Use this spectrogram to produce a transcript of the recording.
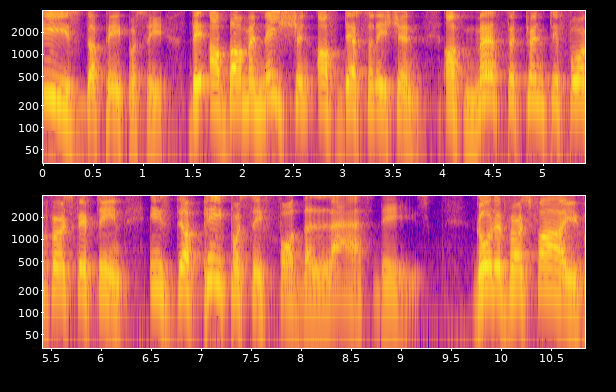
is the papacy. The abomination of desolation of Matthew 24, verse 15, is the papacy for the last days. Go to verse 5.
